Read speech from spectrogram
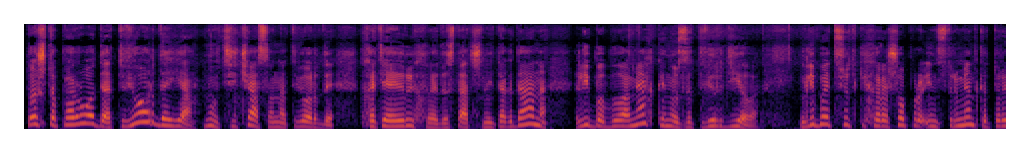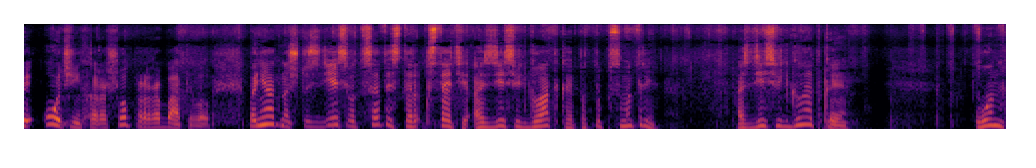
То, что порода твердая, ну сейчас она твердая, хотя и рыхлая достаточно, и тогда она либо была мягкой, но затвердела, либо это все-таки хорошо про инструмент, который очень хорошо прорабатывал. Понятно, что здесь вот с этой стороны, кстати, а здесь ведь гладкая, посмотри, а здесь ведь гладкая он,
